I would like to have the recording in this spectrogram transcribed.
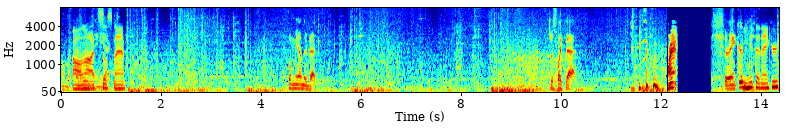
Oh my oh, god. Oh no, it's still snapped. Put me on their deck. Just like that. They're anchored. You hit that anchor.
